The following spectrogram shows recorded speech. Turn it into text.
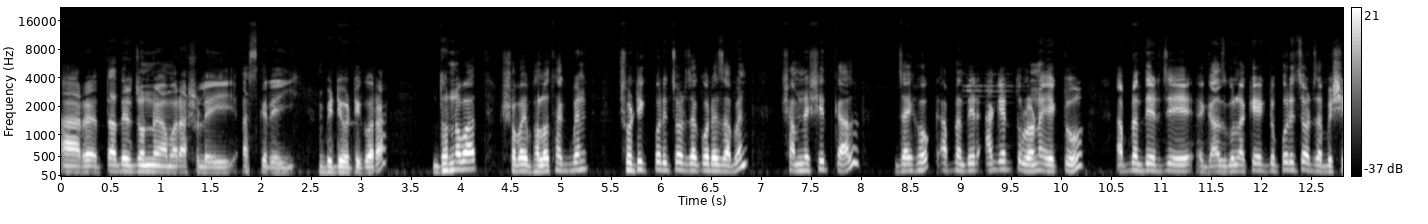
আর তাদের জন্য আমার আসলে এই আজকের এই ভিডিওটি করা। ধন্যবাদ, সবাই ভালো থাকবেন, সঠিক পরিচর্যা করে যাবেন। সামনে শীতকাল, যাই হোক, আপনাদের আগের তুলনায় একটু আপনাদের যে গাছগুলোকে একটু পরিচর্যা বেশি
